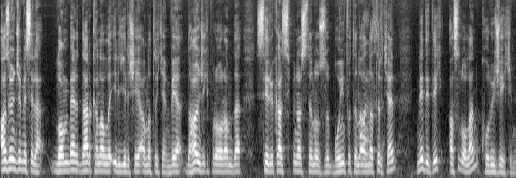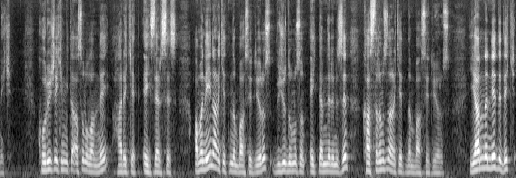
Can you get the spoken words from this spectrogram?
az önce mesela lomber dar kanalla ilgili şeyi anlatırken veya daha önceki programda servikal spinal stenozu, boyun fıtığını Boyun anlatırken ne dedik? Asıl olan koruyucu hekimlik. Koruyucu hekimlikte asıl olan ne? Hareket, egzersiz. Ama neyin hareketinden bahsediyoruz? Vücudumuzun, eklemlerimizin, kaslarımızın hareketinden bahsediyoruz. Yanına ne dedik?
